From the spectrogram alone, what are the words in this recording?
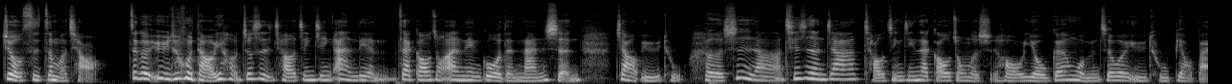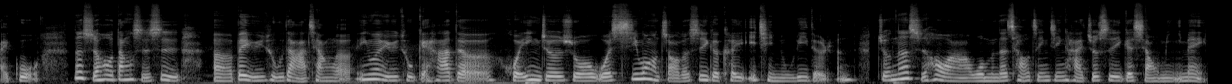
就是这么巧。这个玉兔捣药就是乔晶晶暗恋在高中暗恋过的男神叫于途。可是啊，其实人家乔晶晶在高中的时候有跟我们这位于途表白过。那时候当时是呃被于途打枪了，因为于途给他的回应就是说我希望找的是一个可以一起努力的人。就那时候啊，我们的乔晶晶还就是一个小迷妹，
